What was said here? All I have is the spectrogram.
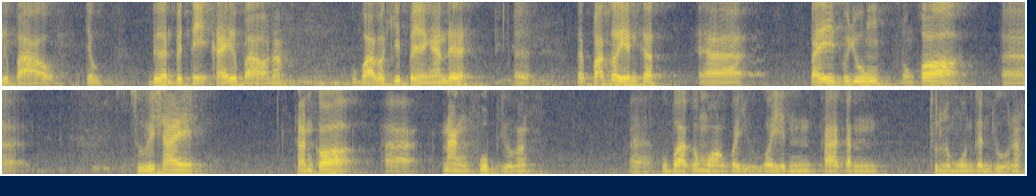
หรือเปล่า จะเดินไปเตะใครหรือเปล่าเนาะครูบาก็คิดไปอย่างนั้นเด้อเออสักพักก็เห็นกับอ่อไปพยุงหลวงพ่ออ่อสุวิชัย ท่านก็อ่านั่งฟุบอยู่มั้งครูบาก็มองไปอยู่ ก็เห็นพากันชุนลมุนกันอยู่เนะ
